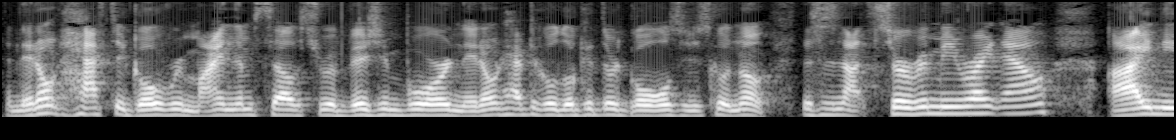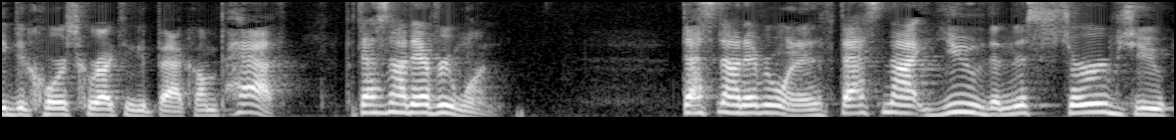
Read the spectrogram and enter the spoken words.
and they don't have to go remind themselves through a vision board and they don't have to go look at their goals. They just go, no, this is not serving me right now. I need to course correct and get back on path. But that's not everyone. That's not everyone. And if that's not you, then this serves you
